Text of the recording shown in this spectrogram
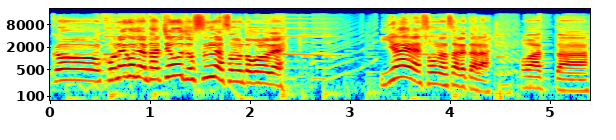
ゴー。子猫ちゃん立ち往生すんなそんなところで。嫌やそんなんされたら。終わった。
